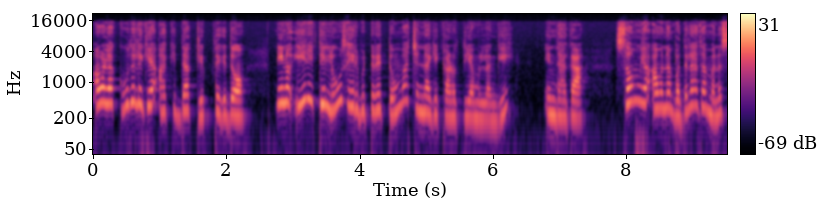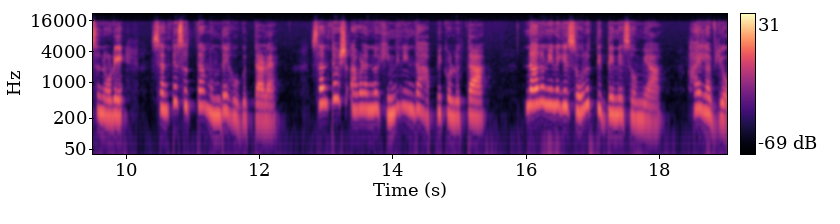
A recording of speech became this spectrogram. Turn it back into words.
ಅವಳ ಕೂದಲಿಗೆ ಹಾಕಿದ್ದ ಕ್ಲಿಪ್ ತೆಗೆದು, ನೀನು ಈ ರೀತಿ ಲೂಸ್ ಹೇರಿಬಿಟ್ಟರೆ ತುಂಬ ಚೆನ್ನಾಗಿ ಕಾಣುತ್ತೀಯ ಮುಲ್ಲಂಗಿ? ಎಂದಾಗ, ಸೌಮ್ಯ ಅವನ ಬದಲಾದ ಮನಸ್ಸು ನೋಡಿ ಸಂತೆಸುತ್ತಾ ಮುಂದೆ ಹೋಗುತ್ತಾಳೆ. ಸಂತೋಷ್ ಅವಳನ್ನು ಹಿಂದಿನಿಂದ ಅಪ್ಪಿಕೊಳ್ಳುತ್ತಾ, ನಾನು ನಿನಗೆ ಸೋಲುತ್ತಿದ್ದೇನೆ ಸೌಮ್ಯ. ಐ ಲವ್ ಯು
